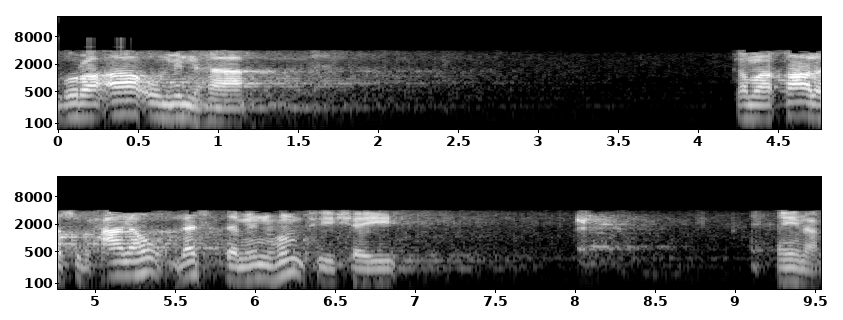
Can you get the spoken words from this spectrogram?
براء منها. كما قال سبحانه لست منهم في شيء. أي نعم.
